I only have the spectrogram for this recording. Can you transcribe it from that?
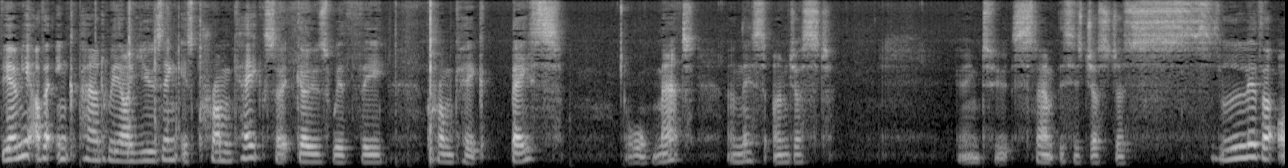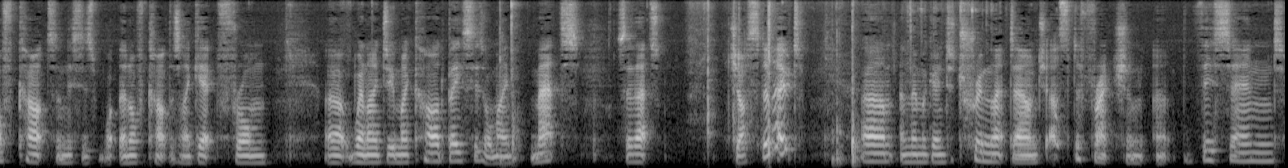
The only other ink pad we are using is Crumb Cake, so it goes with the Crumb Cake base or matte and this I'm just going to stamp. This is just a slither off cut and this is an off cut that I get from uh, when I do my card bases or my mats. So that's just a note. Um, and then we're going to trim that down just a fraction at this end.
